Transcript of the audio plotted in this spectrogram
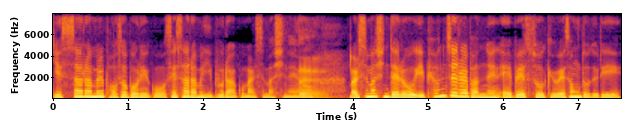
옛 사람을 벗어버리고 새 사람을 입으라고 말씀하시네요. 네. 말씀하신 대로 이 편지를 받는 에베소 교회 성도들이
